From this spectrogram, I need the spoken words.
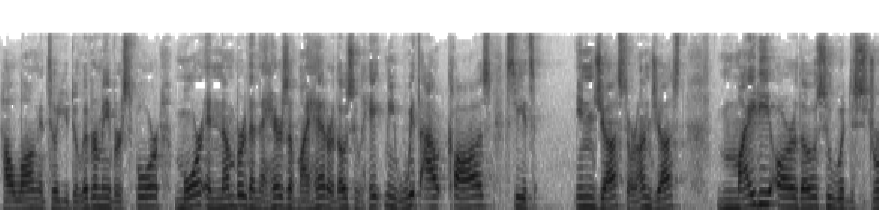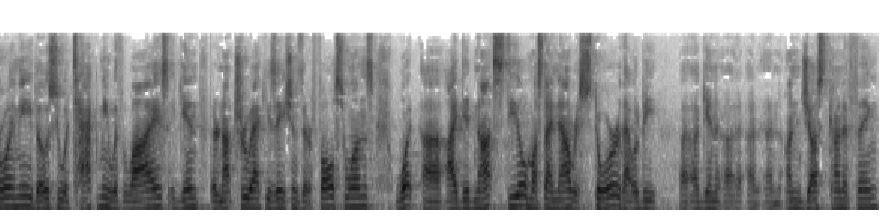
How long until you deliver me? Verse four. More in number than the hairs of my head are those who hate me without cause. See, it's unjust or unjust. Mighty are those who would destroy me, those who attack me with lies. Again, they're not true accusations, they're false ones. What uh, I did not steal, must I now restore? That would be, uh, again, uh, an unjust kind of thing.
